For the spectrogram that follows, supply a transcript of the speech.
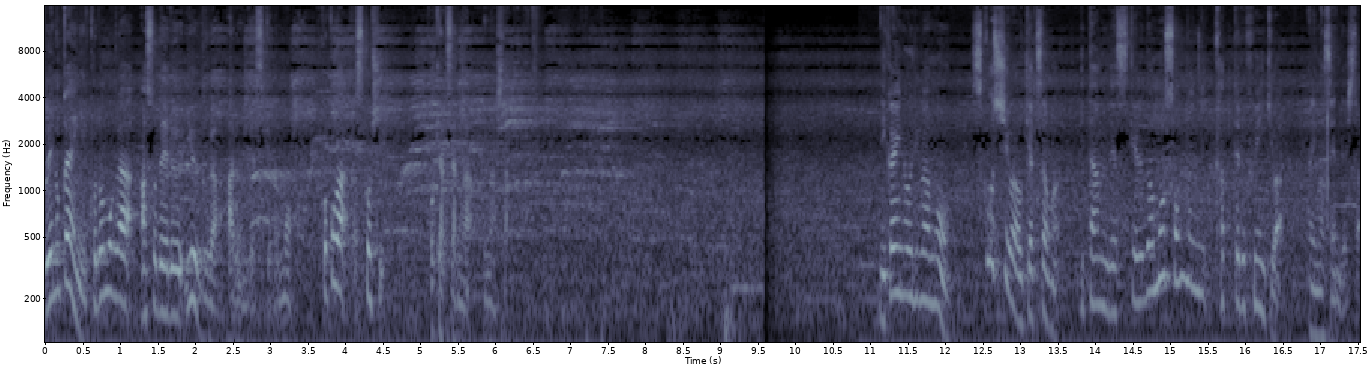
上の階に子供が遊べる遊具があるんですけどもここは少しお客さんがいました。2階の売り場も少しはお客さんはいたんですけれどもそんなに買ってる雰囲気はありませんでした。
